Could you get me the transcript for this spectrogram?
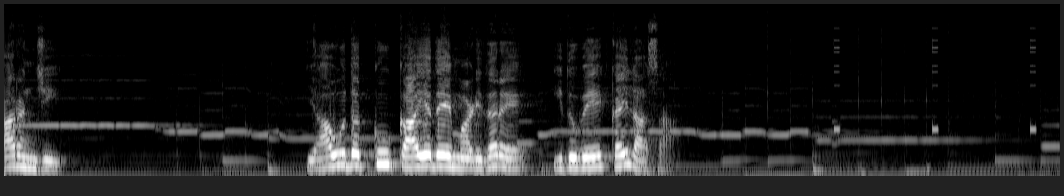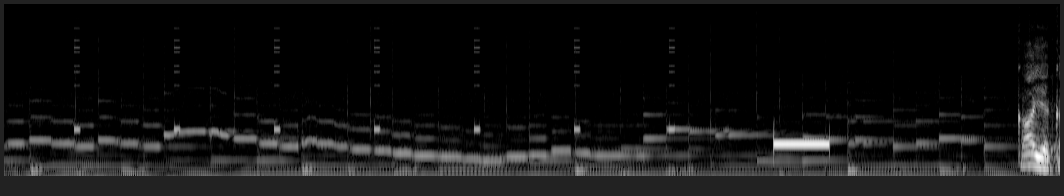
ಕಾರಂಜಿ. ಯಾವುದಕ್ಕೂ ಕಾಯದೆ ಮಾಡಿದರೆ ಇದುವೇ ಕೈಲಾಸ. ಕಾಯಕ.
